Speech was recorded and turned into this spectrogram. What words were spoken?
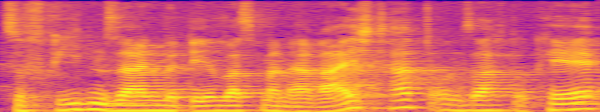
zufrieden sein mit dem, was man erreicht hat und sagt, okay,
